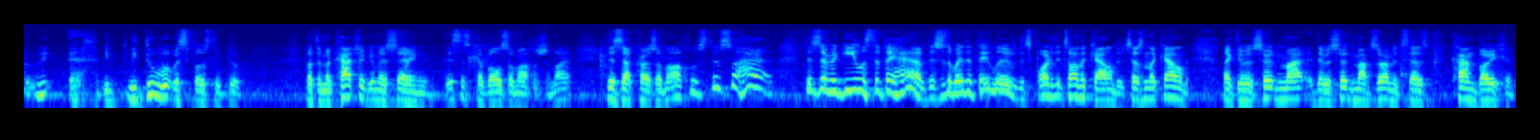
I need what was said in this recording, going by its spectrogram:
We, we, we do what we're supposed to do. But the Makatrigim is saying, this is Kabbalah Samachus Shemayim, this is Akar Samachus, this is a, this is a regilis that they have, this is the way that they live, it's part of it's on the calendar, it says on the calendar. Like there was certain, there was certain Machzorim, it says, Kan Boichim.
